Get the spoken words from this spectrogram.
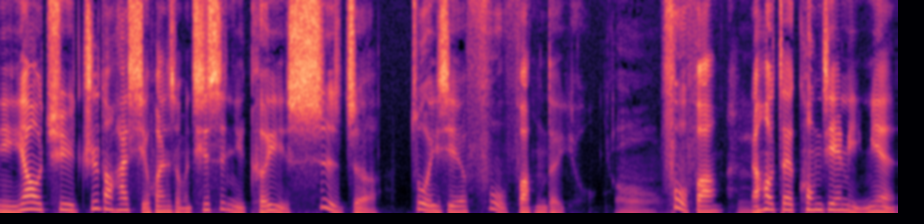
你要去知道他喜欢什么，其实你可以试着做一些复方的油哦，复方，然后在空间里面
